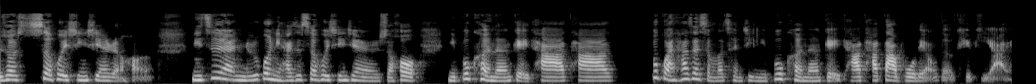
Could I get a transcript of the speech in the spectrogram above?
如说社会新鲜人好了，你自然，如果你还是社会新鲜人的时候，你不可能给他他不管他在什么成绩，你不可能给他他大不了的 KPI。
